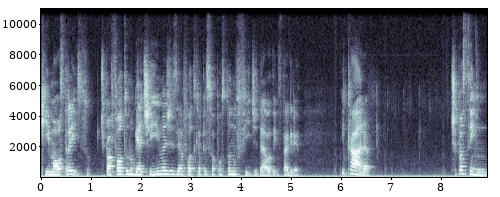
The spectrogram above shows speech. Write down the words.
que mostra isso. Tipo, a foto no Get Images e a foto que a pessoa postou no feed dela do Instagram. E cara, tipo assim,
